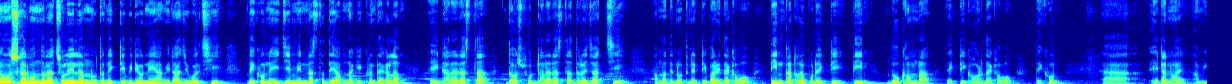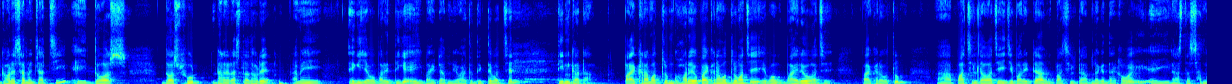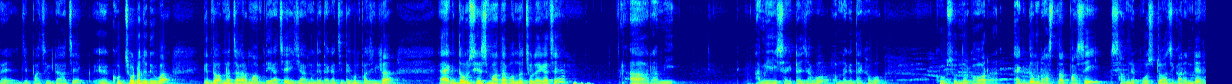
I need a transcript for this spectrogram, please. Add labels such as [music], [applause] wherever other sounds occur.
নমস্কার বন্ধুরা, চলে এলাম নতুন একটি ভিডিও নিয়ে। আমি রাজু বলছি। দেখুন, এই যে মেন রাস্তা দিয়ে আপনাকে একটু দেখালাম, এই ঢালাই রাস্তা, দশ ফুট ঢালাই রাস্তা ধরে যাচ্ছি। আপনাদের নতুন একটি বাড়ি দেখাবো। তিন কাটার উপরে একটি তিন দু কামরা একটি ঘর দেখাবো। দেখুন এটা নয়, আমি ঘরের সামনে যাচ্ছি। এই দশ দশ ফুট ঢালাই রাস্তা ধরে আমি এগিয়ে যাব বাড়ির দিকে। এই বাড়িটা আপনি হয়তো দেখতে পাচ্ছেন তিন কাটা। পায়খানা বাথরুম, ঘরেও পায়খানা বাথরুম আছে এবং বাইরেও আছে। পায়খানা বাথরুম পাঁচিল দেওয়া আছে এই যে বাড়িটা, আমি পাঁচিলটা আপনাকে দেখাবো। এই- রাস্তার সামনে যে পাঁচিলটা আছে খুব ছোট যদিও বা, কিন্তু আপনার জায়গার মাপ দিয়ে আছে, এই যে আঙুল দিয়ে দেখাচ্ছি, দেখুন পাঁচিলটা। একদম শেষ মাথা পর্যন্ত চলে গেছে। আর আমি আমি এই সাইডটায় যাব, আপনাকে দেখাবো। খুব সুন্দর ঘর, একদম রাস্তার পাশেই, সামনে পোস্টও আছে কারেন্টের।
